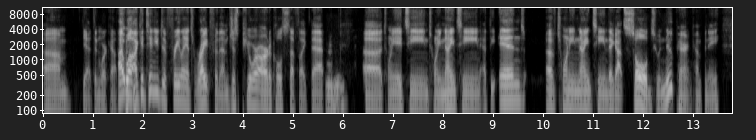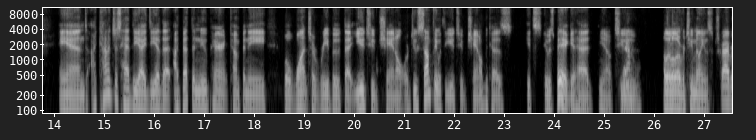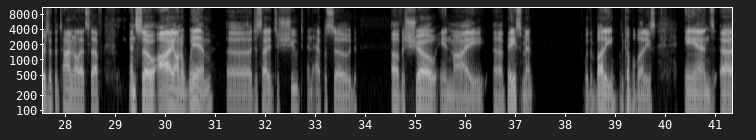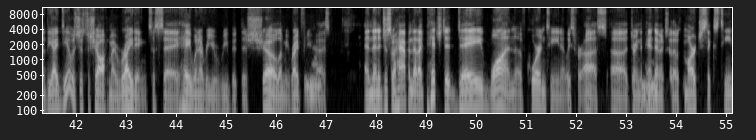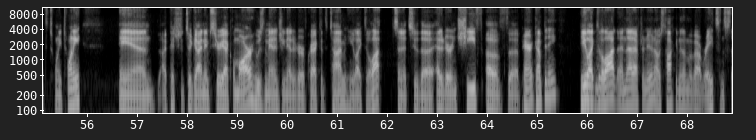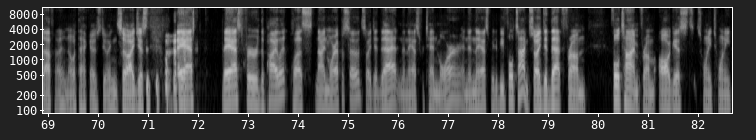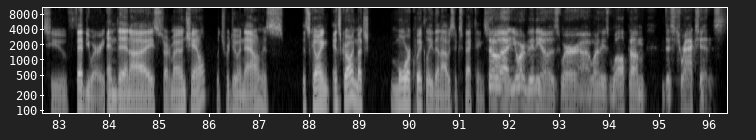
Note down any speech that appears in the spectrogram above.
Um, yeah, it didn't work out. I, well, I continued to freelance write for them, just pure articles, stuff like that. Mm-hmm uh, 2018, 2019. At the end of 2019, they got sold to a new parent company. And I kind of just had the idea that I bet the new parent company will want to reboot that YouTube channel or do something with the YouTube channel because it's it was big. It had, you know, two yeah. a little over 2 million subscribers at the time and all that stuff. And so I on a whim uh decided to shoot an episode of a show in my uh, basement with a buddy, with a couple buddies. And uh, the idea was just to show off my writing to say, hey, whenever you reboot this show, let me write for you guys. And then it just so happened that I pitched it day one of quarantine, at least for us, uh, during the mm-hmm. pandemic. So that was March 16th, 2020. And I pitched it to a guy named Cyriaque Lamar, who was the managing editor of Cracked at the time, and he liked it a lot sent it to the editor in chief of the parent company. He liked mm-hmm. it a lot. And that afternoon, I was talking to them about rates and stuff. I didn't know what the heck I was doing. And so I just, they asked, they asked for the pilot plus nine more episodes. So I did that. And then they asked for 10 more. And then they asked me to be full time. So I did that from full time from August 2020 to February. And then I started my own channel, which we're doing now. And it's, it's going, it's growing much more quickly than I was expecting. So uh, your videos were uh, one of these welcome distractions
